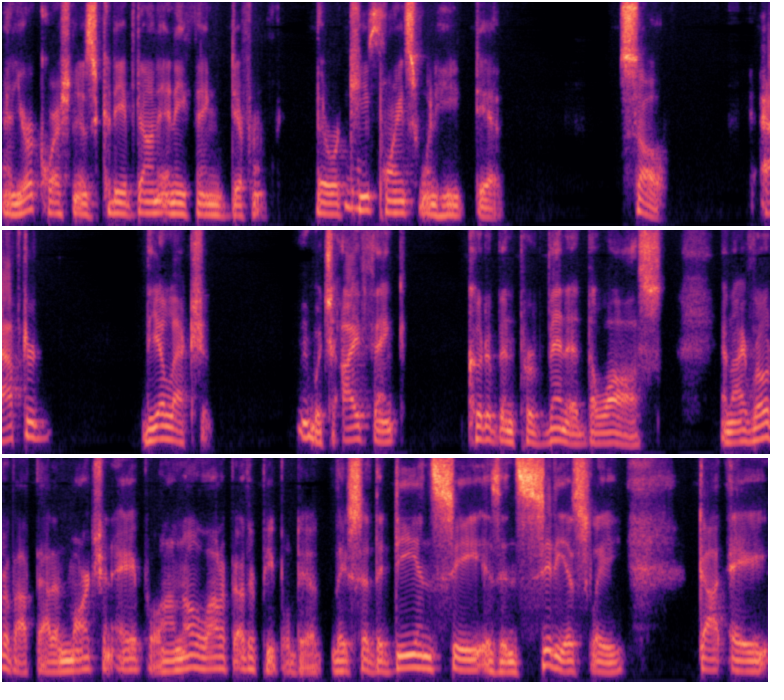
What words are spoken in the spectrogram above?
And your question is, could he have done anything different? There were key Yes. points when he did. So after the election, which I think could have been prevented, the loss. And I wrote about that in March and April. And I know a lot of other people did. They said the DNC is insidiously got a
